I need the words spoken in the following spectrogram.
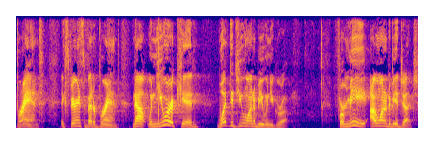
brand. Experience a better brand. Now, when you were a kid, what did you want to be when you grew up? For me, I wanted to be a judge.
